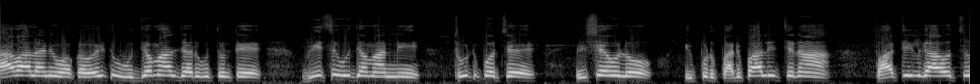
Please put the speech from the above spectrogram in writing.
రావాలని ఒకవైపు ఉద్యమాలు జరుగుతుంటే బీసీ ఉద్యమాన్ని తూటిపొచ్చే విషయంలో ఇప్పుడు పరిపాలించిన పార్టీలు కావచ్చు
